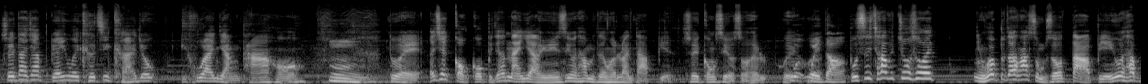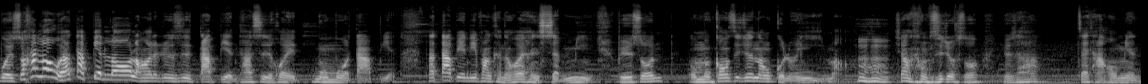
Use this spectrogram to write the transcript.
所以大家不要因为柯基可爱就忽然养它吼。嗯，对，而且狗狗比较难养，原因是因为它们真的会乱大便，所以公司有时候会会味味道不是，它们就是会，你会不知道它什么时候大便，因为它不会说 “hello，我要大便喽”，然后它就是大便，它是会默默大便。它大便的地方可能会很神秘，比如说我们公司就是那种滚轮椅嘛，像同事就说，有时候他在他后面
